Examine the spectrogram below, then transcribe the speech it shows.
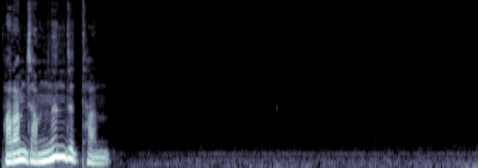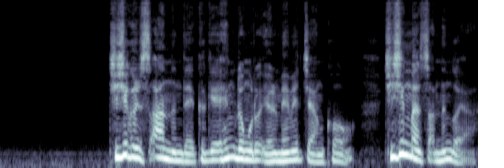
바람 잡는 듯한 지식을 쌓았는데 그게 행동으로 열매 맺지 않고 지식만 쌓는 거야.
